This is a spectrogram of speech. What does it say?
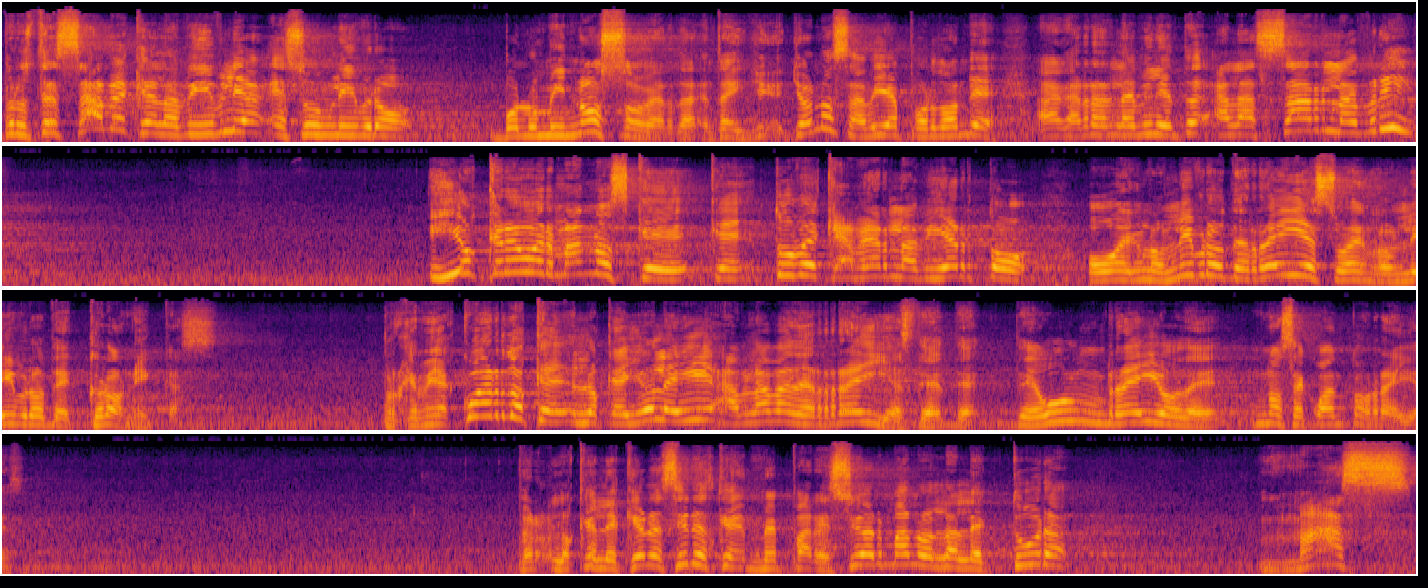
Pero usted sabe que la Biblia es un libro voluminoso, ¿verdad? Yo, no sabía por dónde agarrar la Biblia, entonces al azar la abrí. Y yo creo, hermanos, que, tuve que haberla abierto o en los libros de reyes o en los libros de crónicas. Porque me acuerdo que lo que yo leí hablaba de reyes, de un rey o de no sé cuántos reyes. Pero lo que le quiero decir es que me pareció, hermano, la lectura más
